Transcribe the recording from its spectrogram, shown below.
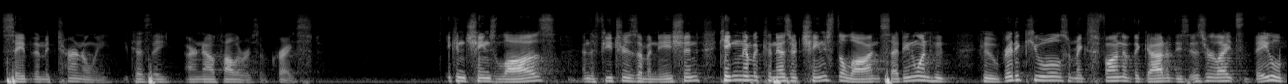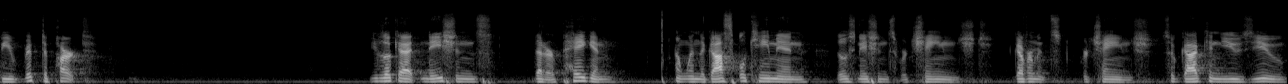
save them eternally because they are now followers of Christ. It can change laws and the futures of a nation. King Nebuchadnezzar changed the law and said anyone who, who ridicules or makes fun of the God of these Israelites, they will be ripped apart. You look at nations that are pagan, and when the gospel came in, those nations were changed. Governments were changed. So God can use you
